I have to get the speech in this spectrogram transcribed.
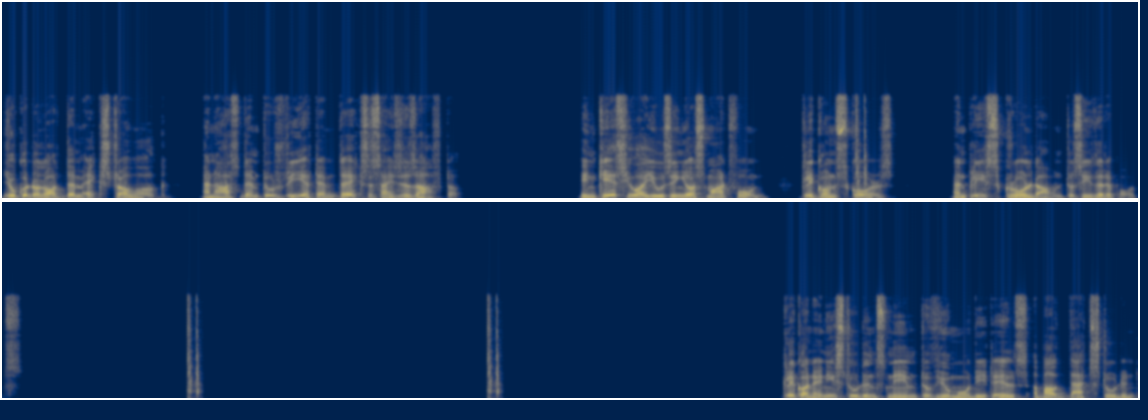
You could allot them extra work and ask them to reattempt the exercises after. In case you are using your smartphone, click on Scores and please scroll down to see the reports. Click on any student's name to view more details about that student,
